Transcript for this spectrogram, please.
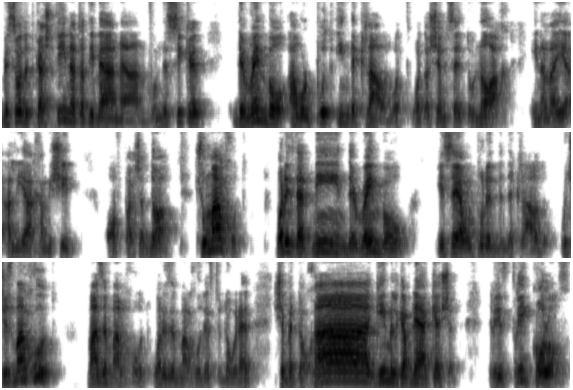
Vesodet kashti natati. From the secret, the rainbow I will put in the cloud. What, what Hashem said to Noach in Aliyah, Chamishit of Parashat Noach. Shu Malchut. What does that mean? The rainbow is say I will put it in the cloud, which is Malchut. מה זה מלכות? What is it מלכות has to do with that? שבתוכה ג' גווני הקשת. There is three colors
